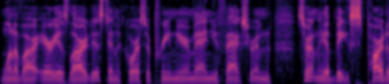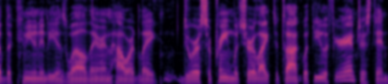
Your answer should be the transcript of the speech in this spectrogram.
one of our area's largest, and of course, a premier manufacturer, and certainly a big part of the community as well there in Howard Lake. Dura Supreme would sure like to talk with you if you're interested.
